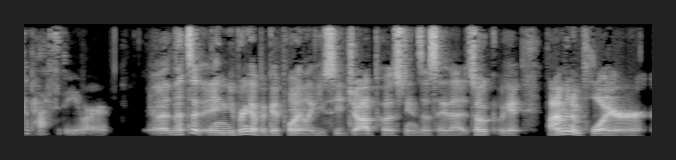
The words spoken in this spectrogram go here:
capacity or uh, that's a, and you bring up a good point. Like you see job postings that say that. So okay, if I'm an employer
